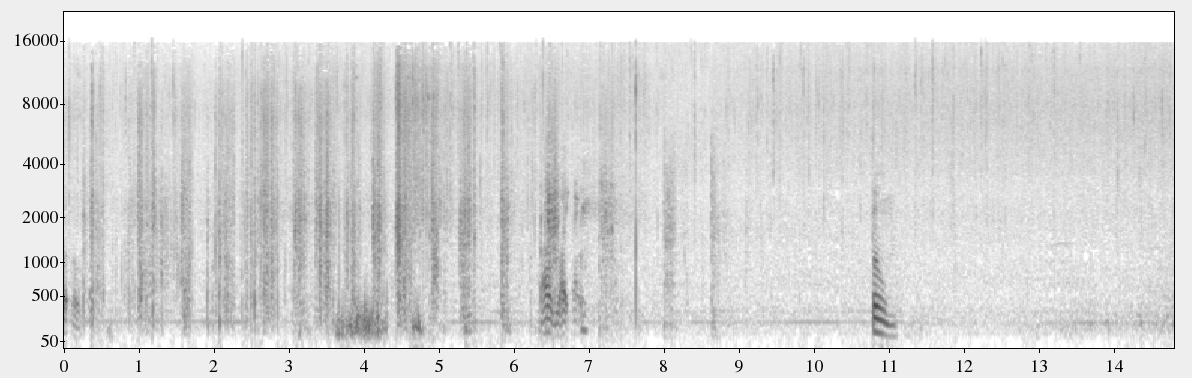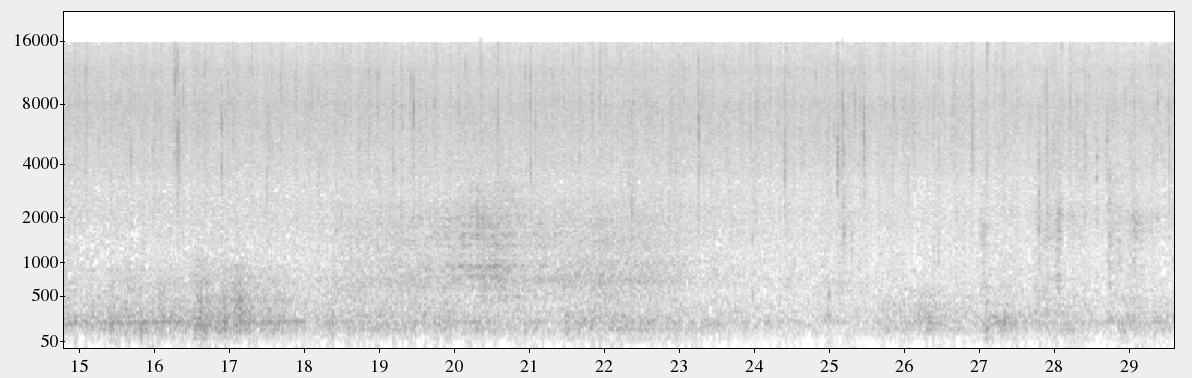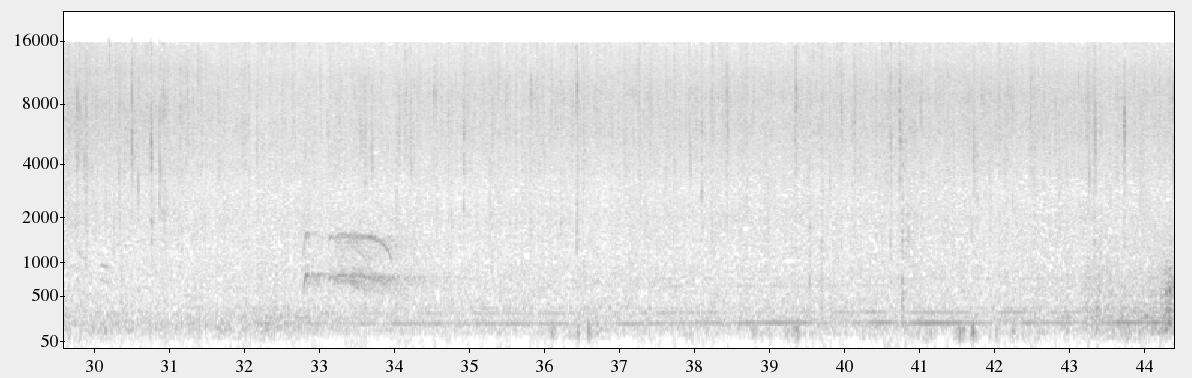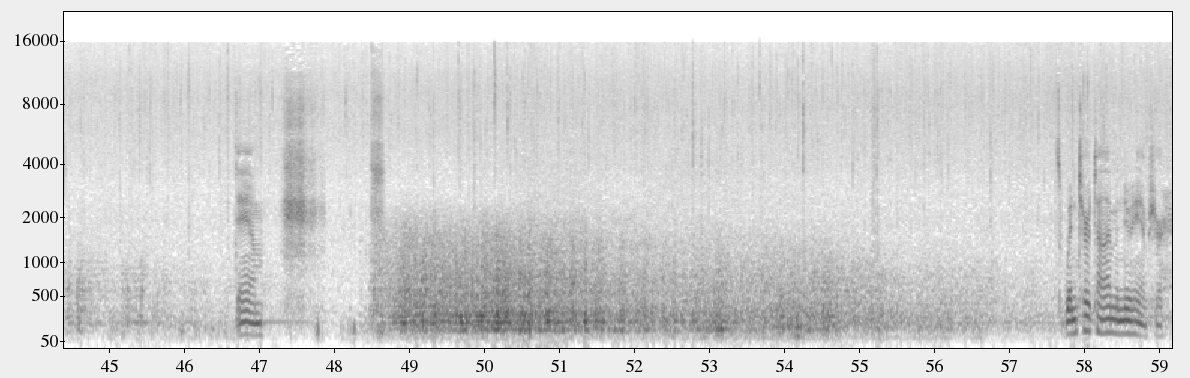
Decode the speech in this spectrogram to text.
uh oh. That was lightning. Boom. Winter time in New Hampshire.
